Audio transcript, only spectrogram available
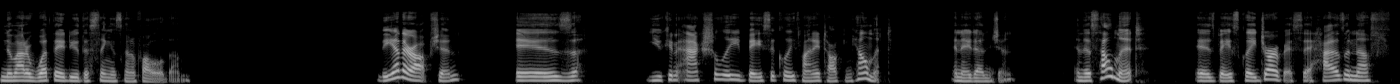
no matter what they do, this thing is going to follow them. The other option is you can actually basically find a talking helmet in a dungeon. And this helmet is basically Jarvis. It has enough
